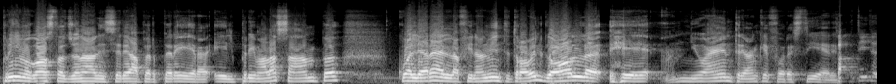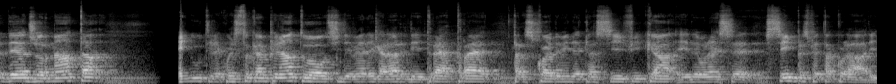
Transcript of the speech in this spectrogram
primo gol stagionale in Serie A per Pereira e il primo alla Samp. Quagliarella finalmente trova il gol e new entry anche Forestieri. Partita della giornata questo campionato ci deve regalare dei 3 a 3 tra squadre media classifica e devono essere sempre spettacolari.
